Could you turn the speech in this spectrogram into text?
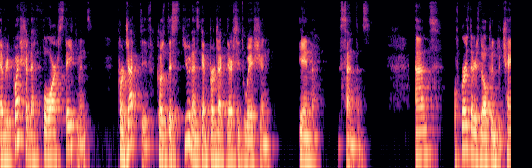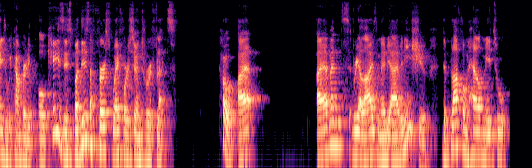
every question has four statements. Projective, because the students can project their situation in the sentence. And of course, there is the option to change. We can't predict all cases, but this is the first way for the student to reflect. Oh, I, I haven't realized maybe I have an issue. The platform helped me to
